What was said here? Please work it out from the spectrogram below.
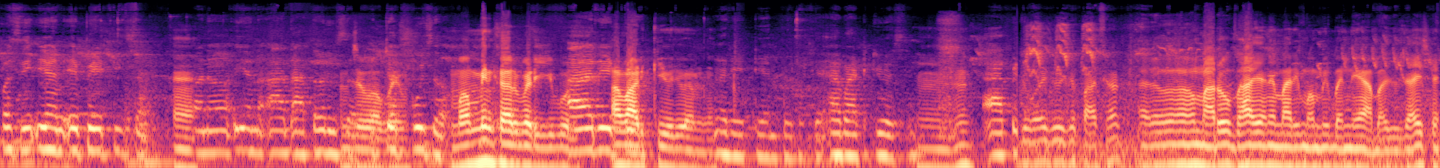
પછી એન એ પેટી છે અને એન આ દાંતરી છે જો ચપ્પુ છે મમ્મીને ખબર પડી ગઈ બોલ. આ. આ જો એમને. આ વાટકીઓ છે. હમ. આ પે- જોવાઈ જોઈ છે પાછળ. મારો ભાઈ અને મારી મમ્મી બંને આ બાજુ જાય છે.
